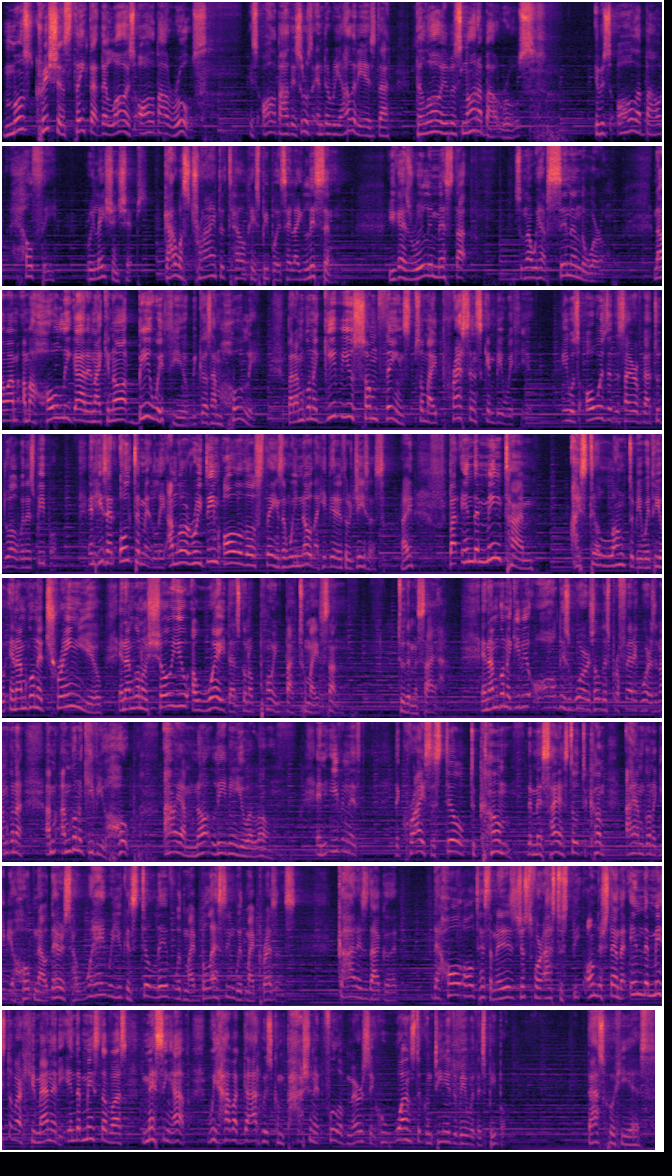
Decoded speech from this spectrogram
most Christians think that the law is all about rules. It's all about these rules. And the reality is that the law it was not about rules. It was all about healthy relationships. God was trying to tell his people, he said, like, listen, you guys really messed up. So now we have sin in the world. Now I'm, I'm a holy God and I cannot be with you because I'm holy. But I'm going to give you some things so my presence can be with you. It was always the desire of God to dwell with his people. And he said, ultimately, I'm going to redeem all of those things. And we know that he did it through Jesus, right? But in the meantime, I still long to be with you. And I'm going to train you and I'm going to show you a way that's going to point back to my son, to the Messiah. And I'm going to give you all these words, all these prophetic words. And I'm going to, I'm, I'm going to give you hope. I am not leaving you alone. And even if the Christ is still to come, the Messiah is still to come, I am going to give you hope now. There's a way where you can still live with my blessing, with my presence. God is that good. The whole Old Testament is just for us to speak, understand that in the midst of our humanity, in the midst of us messing up, we have a God who is compassionate, full of mercy, who wants to continue to be with his people. That's who he is.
